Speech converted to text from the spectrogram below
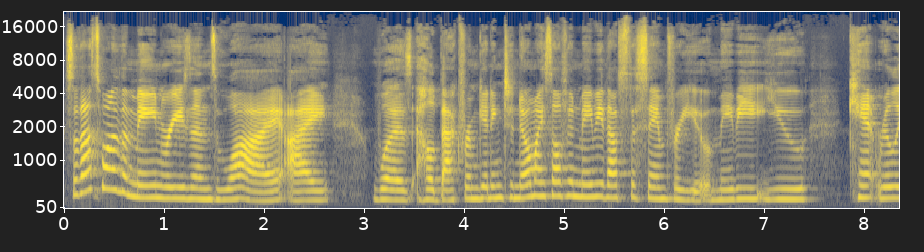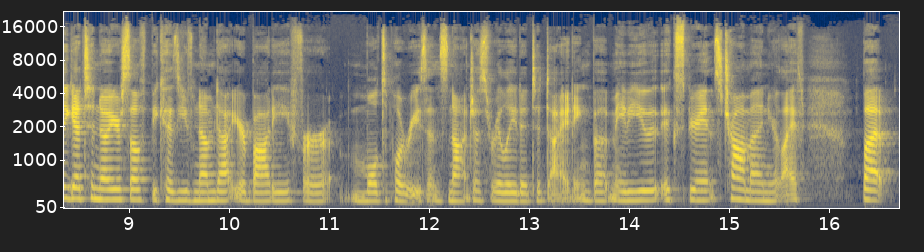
So that's one of the main reasons why I was held back from getting to know myself. And maybe that's the same for you. Maybe you can't really get to know yourself because you've numbed out your body for multiple reasons, not just related to dieting, but maybe you experience trauma in your life. But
